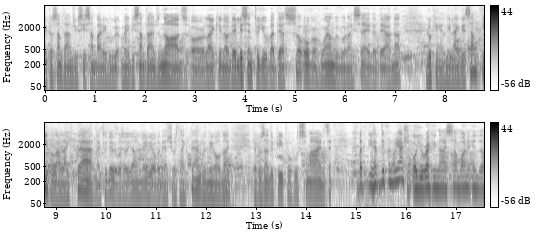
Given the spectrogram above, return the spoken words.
because sometimes you see somebody who maybe sometimes nods or like you know they listen to you, but they're so overwhelmed with what I say that they are not looking at me like this. Some people are like that. Like today, there was a young lady over there. She was like that with me all night. There was other people who smiled. And said, but you have different reactions, or you recognize someone in the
